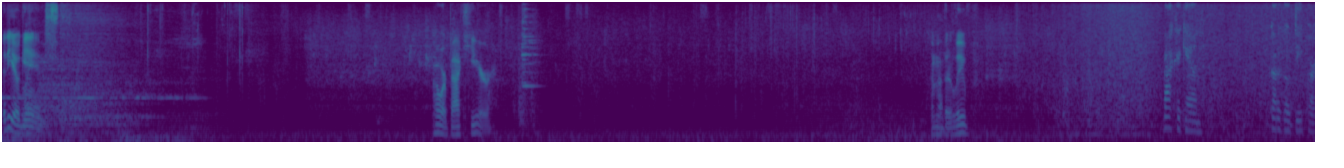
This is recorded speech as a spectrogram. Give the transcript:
Video games. Oh, we're back here. Another loop. Back again. Gotta go deeper.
